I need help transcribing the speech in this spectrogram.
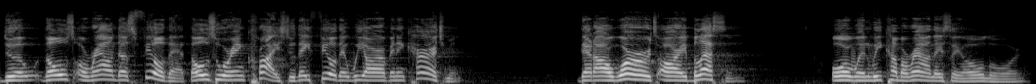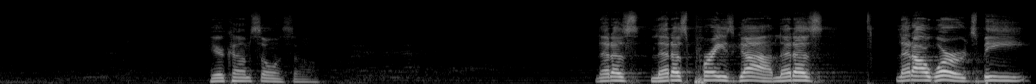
Do those around us feel that? Those who are in Christ, do they feel that we are of an encouragement? That our words are a blessing? Or when we come around, they say, Oh Lord, here comes so and so. Let us, let us praise God. Let us let our words be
